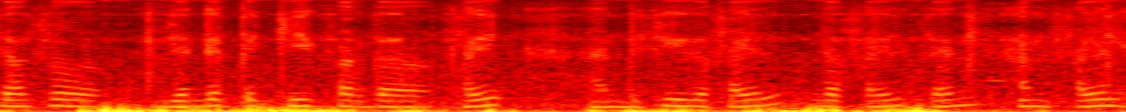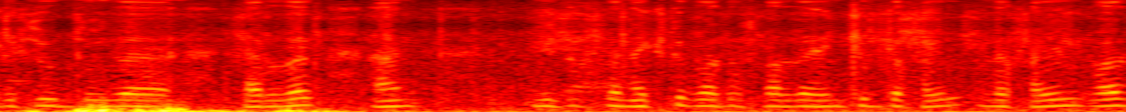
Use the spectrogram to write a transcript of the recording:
this also generate the key for the file and receive the file, the file sent and file received to the server and this is the next process for the encrypt the file. The file was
